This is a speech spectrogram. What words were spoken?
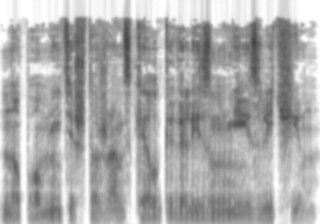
«Но помните, что женский алкоголизм неизлечим».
